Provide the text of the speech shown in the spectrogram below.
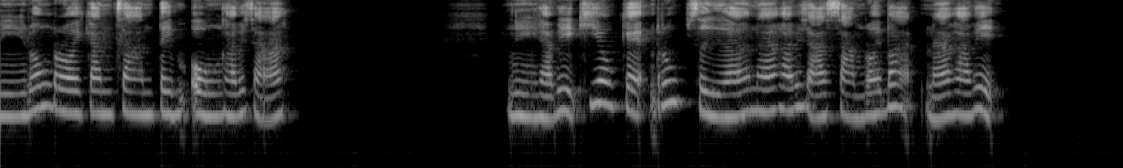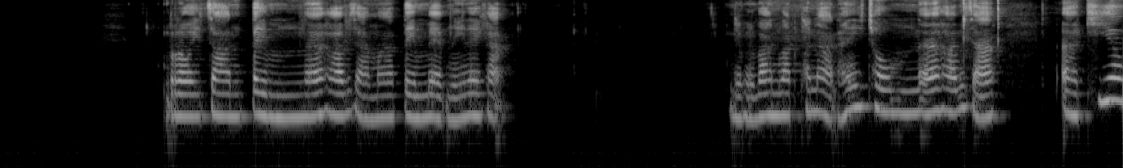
มีร่องรอยการจานเต็มองค์ค่ะพี่จ๋านี่ค่ะพี่เขี้ยวแกะรูปเสือนะคะพี่จ๋า300 บาทนะคะพี่ รอยจานเต็มนะคะพี่จ๋ามาเต็มแบบนี้เลยค่ะ เดี๋ยวไปบ้านวัดขนาดให้ชมนะคะพี่จ๋าอ่าเขี้ยว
